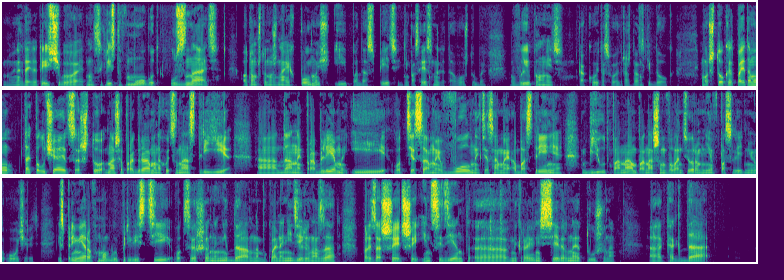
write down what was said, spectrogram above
ну, иногда это тысячи бывает, мотоциклистов могут узнать о том, что нужна их помощь, и подоспеть непосредственно для того, чтобы выполнить какой-то свой гражданский долг. Вот, что, поэтому так получается, что наша программа находится на острие а, данной проблемы, и вот те самые волны, те самые обострения бьют по нам, по нашим волонтерам не в последнюю очередь. Из примеров мог бы привести вот совершенно недавно, буквально неделю назад, произошедший инцидент э, в микрорайоне Северная Тушина, э, когда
